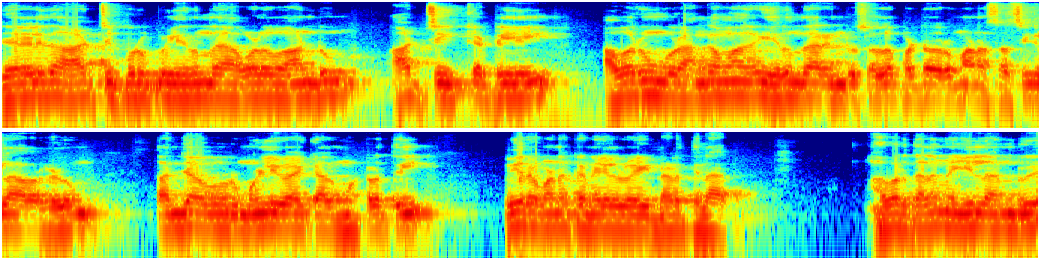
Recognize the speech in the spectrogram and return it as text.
ஜெயலலிதா ஆட்சி பொறுப்பில் இருந்த அவ்வளவு ஆண்டும் ஆட்சி கட்டிலில் அவரும் ஒரு அங்கமாக இருந்தார் என்று சொல்லப்பட்டவருமான சசிகலா அவர்களும் தஞ்சாவூர் முள்ளிவாய்க்கால் முற்றத்தில் வீர வணக்க நிகழ்வை நடத்தினார். அவர் தலைமையில் அன்று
